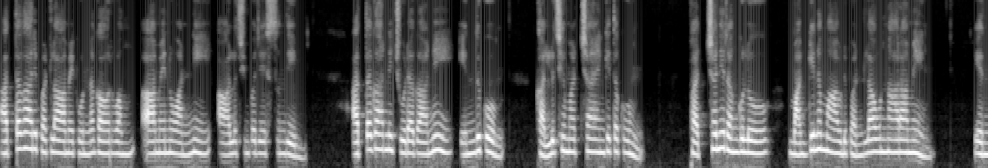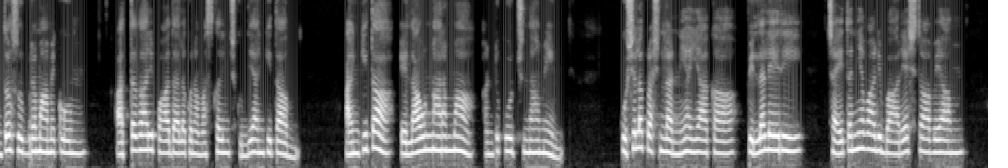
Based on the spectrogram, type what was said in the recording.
అత్తగారి పట్ల ఆమెకు ఉన్న గౌరవం ఆమెను అన్నీ ఆలోచింపజేస్తుంది. అత్తగారిని చూడగానే ఎందుకో కళ్ళు చెమర్చా అంకితకు. పచ్చని రంగులో మగ్గిన మామిడి పండ్లా ఉన్నారామె. ఎంతో శుభ్రం ఆమెకు అత్తగారి పాదాలకు నమస్కరించుకుంది అంకిత. అంకిత ఎలా ఉన్నారమ్మా? అంటూ కూర్చున్నామే కుశల ప్రశ్నలన్నీ అయ్యాక పిల్లలేరి చైతన్యవాడి భార్య శ్రావ్య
